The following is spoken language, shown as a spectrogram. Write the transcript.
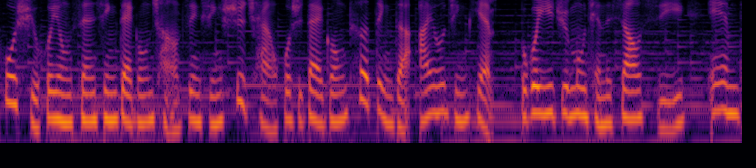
或许会用三星代工厂进行试产或是代工特定的 I/O 晶片。不过，依据目前的消息，AMD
